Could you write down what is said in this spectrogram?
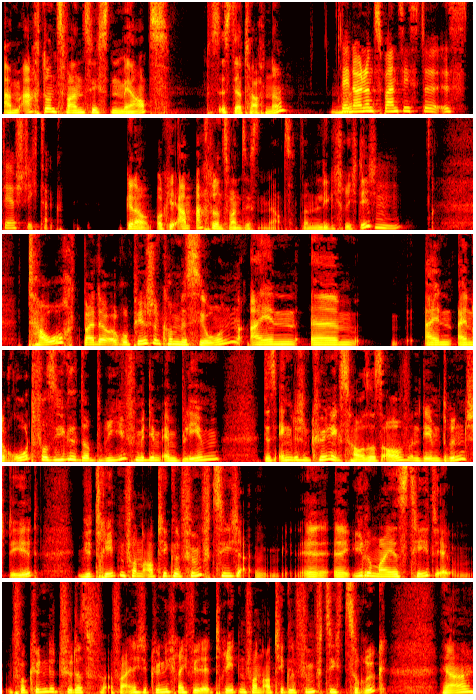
am 28. März, das ist der Tag, ne? Der 29. ist der Stichtag. Genau, okay, am 28. März, dann liege ich richtig. Hm. Taucht bei der Europäischen Kommission ein, ähm, ein, ein rot versiegelter Brief mit dem Emblem des englischen Königshauses auf, in dem drin steht, wir treten von Artikel 50, äh, äh, Ihre Majestät äh, verkündet für das Vereinigte Königreich, wir treten von Artikel 50 zurück, ja,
